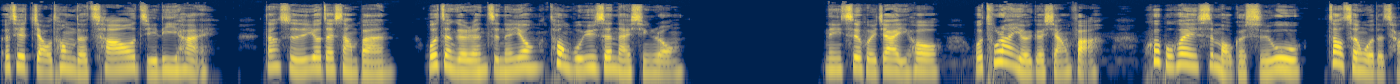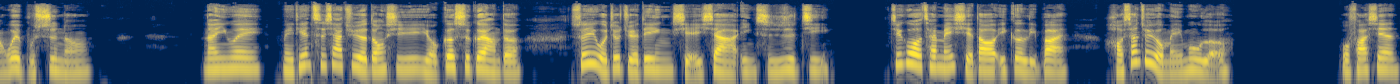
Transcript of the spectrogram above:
而且脚痛的超级厉害。当时又在上班，我整个人只能用痛不欲生来形容。那一次回家以后，我突然有一个想法：会不会是某个食物造成我的肠胃不适呢？那因为每天吃下去的东西有各式各样的，所以我就决定写一下饮食日记。结果才没写到一个礼拜，好像就有眉目了。我发现，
